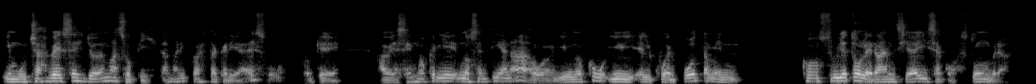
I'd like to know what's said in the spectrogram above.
Y muchas veces yo de masoquista, marico, hasta quería eso, porque a veces no, quería, no sentía nada, y, uno, y el cuerpo también construye tolerancia y se acostumbra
